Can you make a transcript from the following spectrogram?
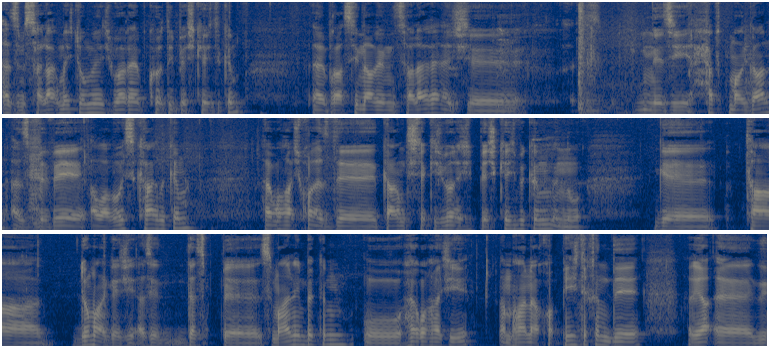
از مسالار مجتومه جواره کردی بشکش دکم براسی ناوی مسالار اج نزی هفت مانگان از بوی اوا ویس کار دکم هر وهاش خو از کارم تشتکی جواره بشکش بکم انو گ- domagaji ez ê dest bi zimanê bikim û her wiha jî em hana xwe pêş dixin di di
